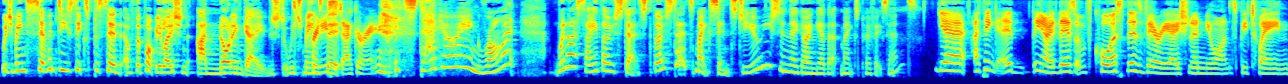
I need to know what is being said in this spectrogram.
which means 76% of the population are not engaged, which it's means pretty staggering. It's staggering, right? When I say those stats, do those stats make sense to you? Are you sitting there going, yeah, that makes perfect sense? Yeah, I think it, you know, there's of course there's variation and nuance between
